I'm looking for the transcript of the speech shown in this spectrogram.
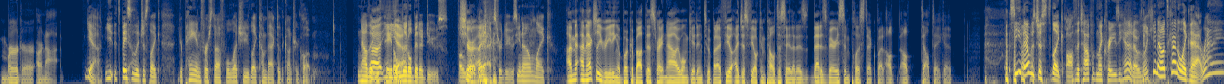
murder are not. Yeah it's basically just like you're paying for stuff we'll let you like come back to the country club now that Uh, you've paid yeah. a little bit of dues a Sure, little bit of extra dues you know like I'm I'm actually reading a book about this right now. I won't get into it, but I feel I just feel compelled to say that is that is very simplistic, but I'll I'll I'll take it. see that was just like off the top of my crazy head i was like you know it's kind of like that right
